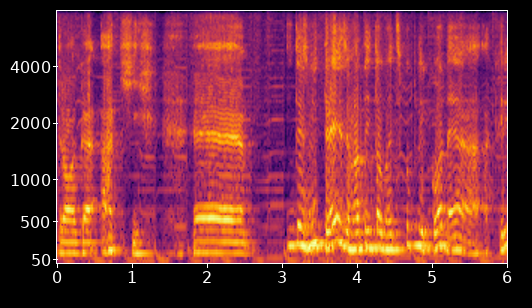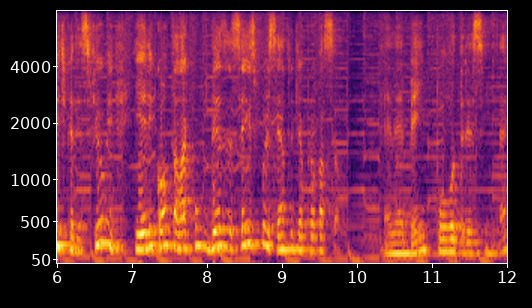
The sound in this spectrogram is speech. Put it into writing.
droga aqui. É, em 2013, o Rotten Tomatoes publicou né, a, a, crítica desse filme e ele conta lá com 16% de aprovação. Ele é bem podre assim, né?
